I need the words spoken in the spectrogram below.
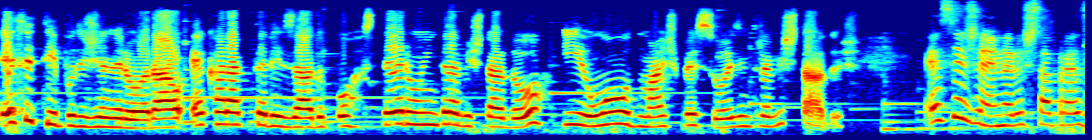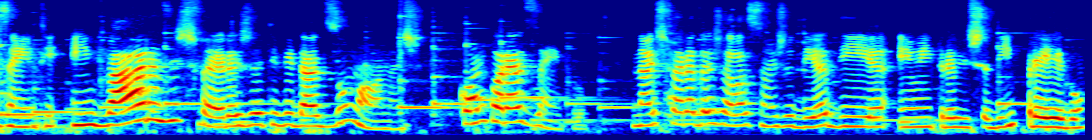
Esse tipo de gênero oral é caracterizado por ter um entrevistador e uma ou mais pessoas entrevistadas. Esse gênero está presente em várias esferas de atividades humanas, como por exemplo, na esfera das relações do dia a dia, em uma entrevista de emprego,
